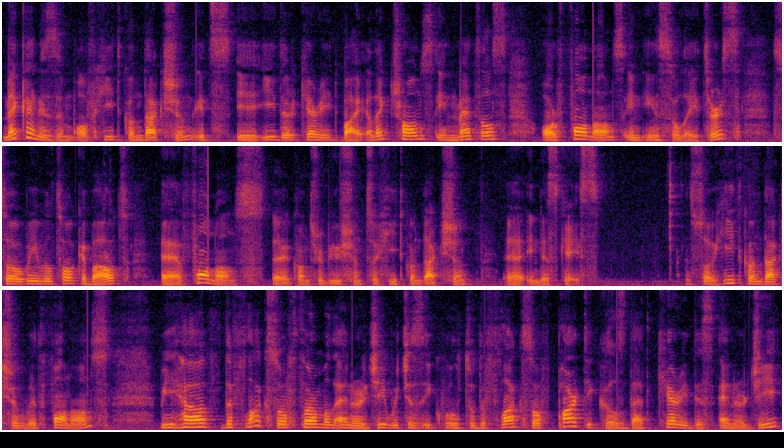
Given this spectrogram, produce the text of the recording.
mechanism of heat conduction, it's uh, either carried by electrons in metals or phonons in insulators. So we will talk about uh, phonons uh, contribution to heat conduction uh, in this case. So heat conduction with phonons. We have the flux of thermal energy, which is equal to the flux of particles that carry this energy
